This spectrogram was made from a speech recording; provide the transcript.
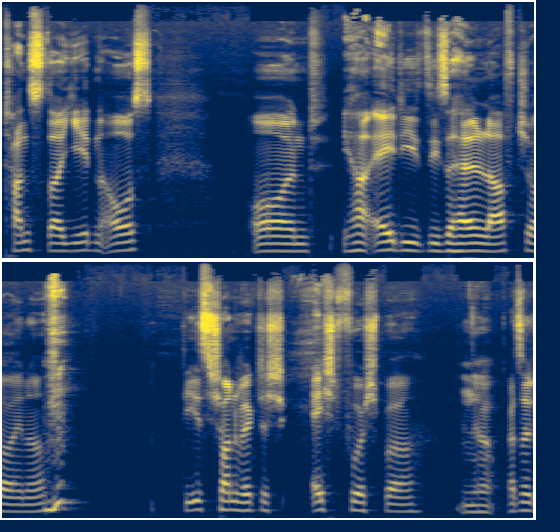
tanzt da jeden aus. Und ja, ey, die, diese Helen Lovejoy, ne? die ist schon wirklich echt furchtbar. Ja. Also,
